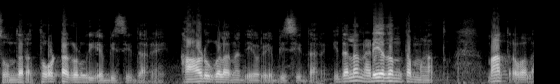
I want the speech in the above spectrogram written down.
ಸುಂದರ ತೋಟಗಳು ಎಬ್ಬಿಸಿದ್ದಾರೆ, ಕಾಡುಗಳನ್ನು ದೇವರು ಎಬ್ಬಿಸಿದ್ದಾರೆ. ಇದೆಲ್ಲ ನಡೆಯದಂಥ ಮಾತು. ಮಾತ್ರವಲ್ಲ,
